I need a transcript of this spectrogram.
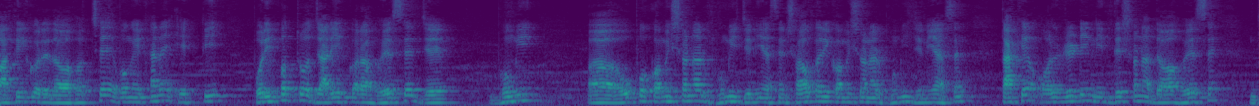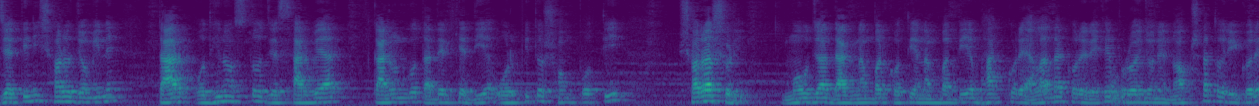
বাতিল করে দেওয়া হচ্ছে এবং এখানে একটি পরিপত্র জারি করা হয়েছে যে ভূমি উপকমিশনার ভূমি যিনি আছেন, সহকারী কমিশনার ভূমি যিনি আছেন তাকে অলরেডি নির্দেশনা দেওয়া হয়েছে যে তিনি সরজমিনে তার অধীনস্থ যে সার্ভেয়ার কানুনগো তাদেরকে দিয়ে অর্পিত সম্পত্তি সরাসরি মৌজা, দাগ নাম্বার খতিয়া নাম্বার দিয়ে ভাগ করে, আলাদা করে রেখে প্রয়োজনে নকশা তৈরি করে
